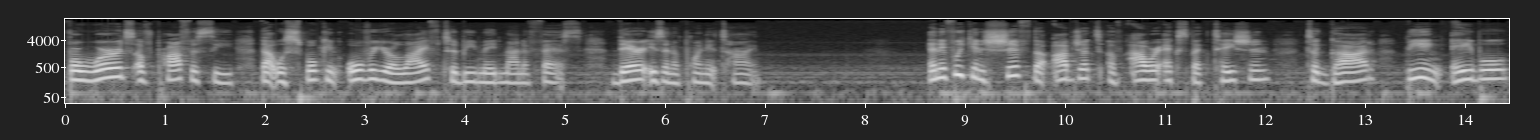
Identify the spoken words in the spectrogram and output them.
for words of prophecy that was spoken over your life to be made manifest. There is an appointed time. And if we can shift the object of our expectation to God, being able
